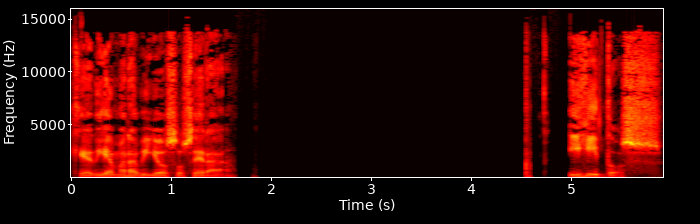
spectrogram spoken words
Qué día maravilloso será. Hijitos,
